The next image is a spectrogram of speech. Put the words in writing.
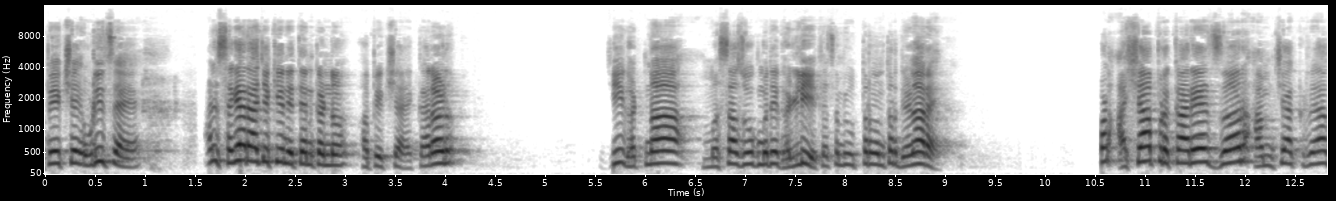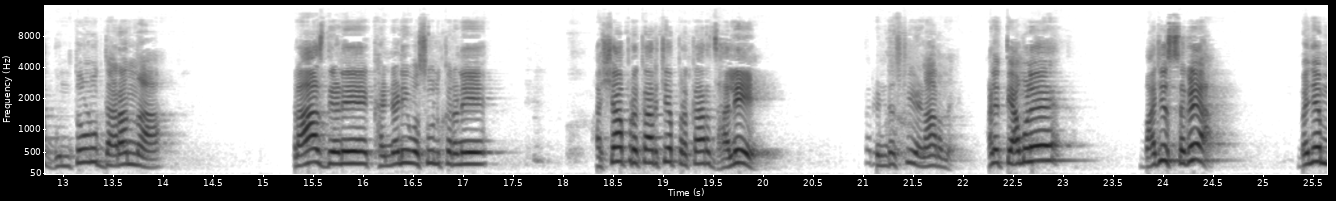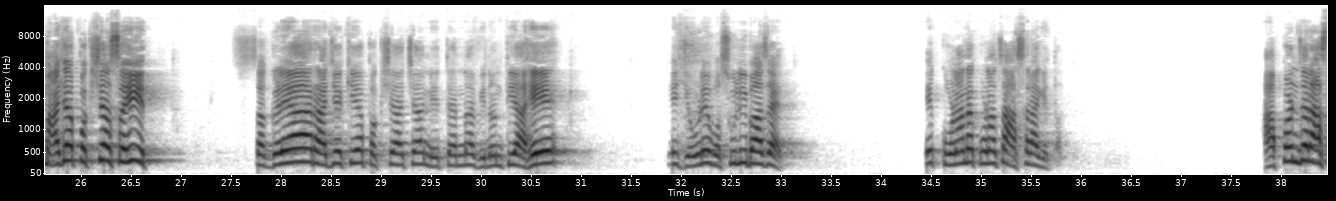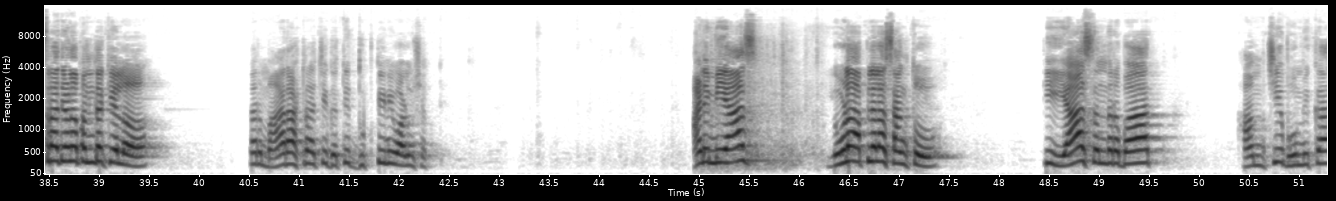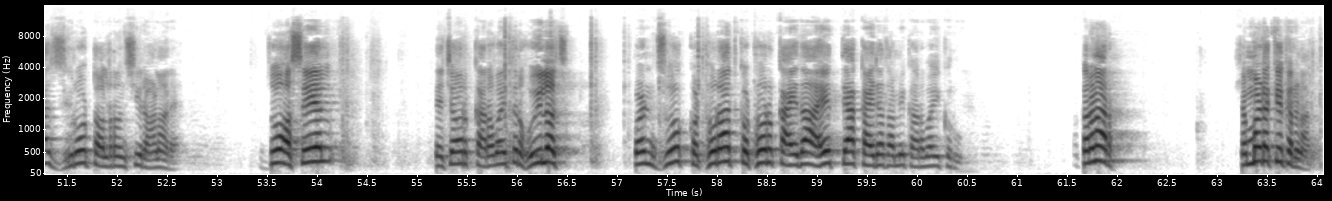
अपेक्षा एवढीच आहे. आणि सगळ्या राजकीय नेत्यांकडनं अपेक्षा आहे. कारण जी घटना मसाजोगमध्ये घडली त्याचं मी उत्तर नंतर देणार आहे. पण अशा प्रकारे जर आमच्याकडल्या गुंतवणूकदारांना त्रास देणे खंडणी वसूल करणे अशा प्रकारचे प्रकार झाले तर इंडस्ट्री येणार नाही. आणि त्यामुळे माझे सगळ्या म्हणजे माझ्या पक्षासहित सगळ्या राजकीय पक्षाच्या नेत्यांना विनंती आहे हे जेवढे वसुलीबाज आहेत हे कोणा ना कोणाचा आसरा घेतात? आपण जर आसरा देणं बंद केलं तर महाराष्ट्राची गती दुपटीने वाढू शकते. आणि मी आज एवढं आपल्याला सांगतो की या संदर्भात आमची भूमिका झिरो टॉलरन्सची राहणार आहे. जो असेल त्याच्यावर कारवाई तर होईलच. पण जो कठोरात कठोर कायदा आहे त्या कायद्यात आम्ही कारवाई करू. करणार. शंभर टक्के करणार.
